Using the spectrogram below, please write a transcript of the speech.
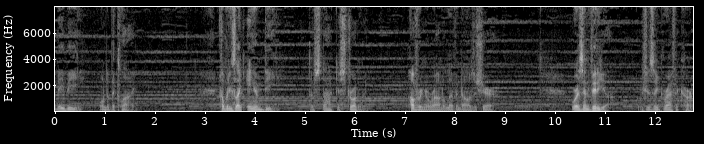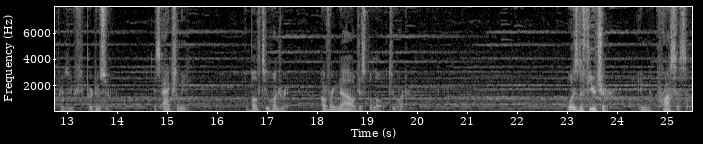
may be on the decline. Companies like AMD, their stock is struggling, hovering around $11 a share. Whereas Nvidia, which is a graphic card producer, is actually above 200, hovering now just below 200. What is the future in processing?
